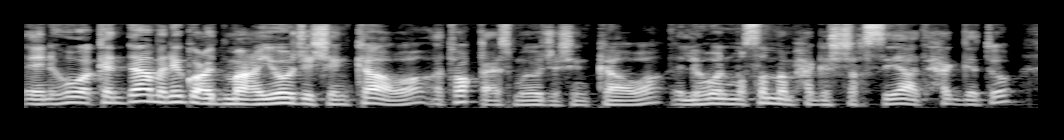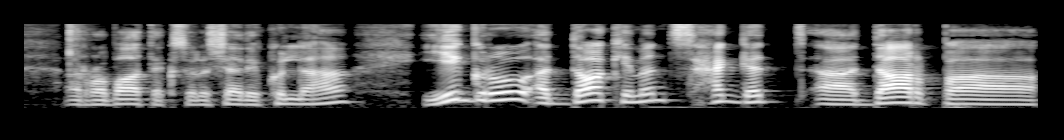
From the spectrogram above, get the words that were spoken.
يعني هو كان دائما يقعد مع يوجي شينكاوا أتوقع اسمه يوجي شينكاوا اللي هو المصمم حق الشخصيات حقته ال robotics والأشياء دي كلها يقروا ال documents حقت آه، DARPA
